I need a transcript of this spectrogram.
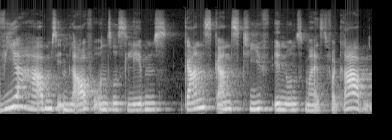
wir haben sie im Laufe unseres Lebens ganz, ganz tief in uns meist vergraben.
